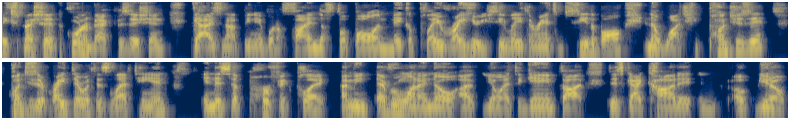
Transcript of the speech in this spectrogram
especially at the cornerback position, guys not being able to find the football and make a play. Right here, you see Lathan Ransom see the ball, and then watch, he punches it, punches it right there with his left hand, and this is a perfect play. I mean, everyone I know, uh, you know, at the game thought this guy caught it, and oh, you know,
